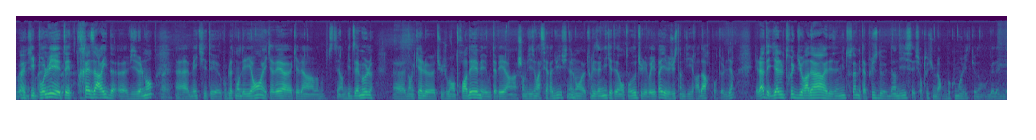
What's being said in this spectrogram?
Ouais, qui ouais, pour lui était très aride euh, visuellement, Ouais. euh, mais qui était complètement délirant et qui avait, euh, qui avait un, c'était un beat'em all. dans lequel tu jouais en 3D, mais où tu avais un champ de vision assez réduit. Mm. Finalement, euh, tous les ennemis qui étaient dans ton dos, tu les voyais pas. Il y avait juste un petit radar pour te le dire. Et là, il y a le truc du radar et des ennemis, tout ça, mais tu as plus d'indices et surtout, tu meurs beaucoup moins vite que dans God End.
